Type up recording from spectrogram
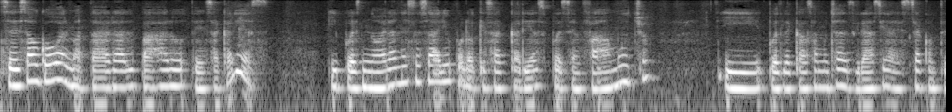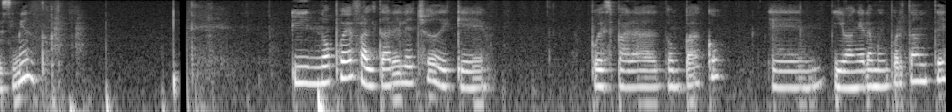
se desahogó al matar al pájaro de Zacarías. y pues no era necesario, por lo que Zacarías pues se enfada mucho y pues le causa mucha desgracia este acontecimiento. Y no puede faltar el hecho de que pues para don Paco eh, Iván era muy importante,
